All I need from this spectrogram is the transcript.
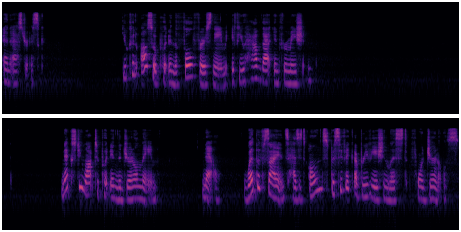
and asterisk. You can also put in the full first name if you have that information. Next you want to put in the journal name. Now, Web of Science has its own specific abbreviation list for journals.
